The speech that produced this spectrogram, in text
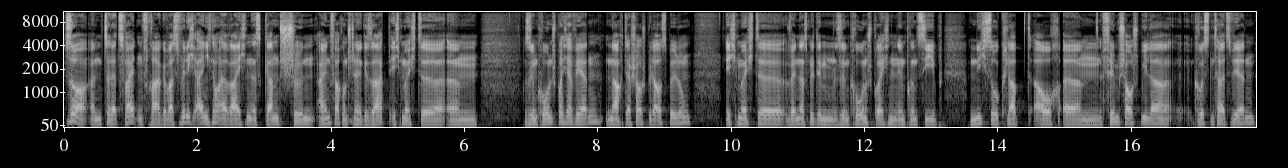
So, und zu der zweiten Frage, was will ich eigentlich noch erreichen, ist ganz schön einfach und schnell gesagt. Ich möchte ähm, Synchronsprecher werden nach der Schauspielausbildung. Ich möchte, wenn das mit dem Synchronsprechen im Prinzip nicht so klappt, auch ähm, Filmschauspieler größtenteils werden.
